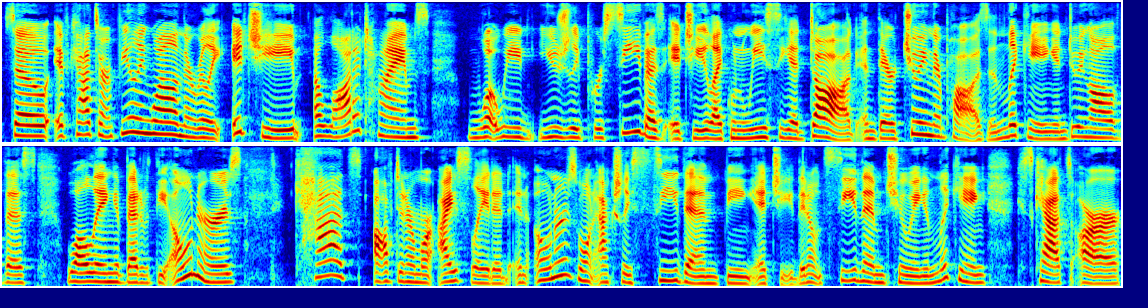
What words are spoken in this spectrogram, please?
So if cats aren't feeling well and they're really itchy, a lot of times what we usually perceive as itchy, like when we see a dog and they're chewing their paws and licking and doing all of this while laying in bed with the owners cats often are more isolated and owners won't actually see them being itchy. They don't see them chewing and licking because cats are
